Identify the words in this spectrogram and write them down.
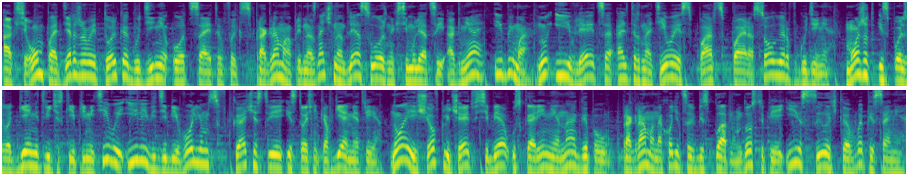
Axiom поддерживает только Houdini от SiteFX. Программа предназначена для сложных симуляций огня и дыма, ну и является альтернативой Sparks Pyrosolver в Houdini. Может использовать геометрические примитивы или VDB Volumes в качестве источников геометрии. Ну а еще включает в себя ускорение на GPU. Программа находится в бесплатном доступе и ссылочка в описании.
